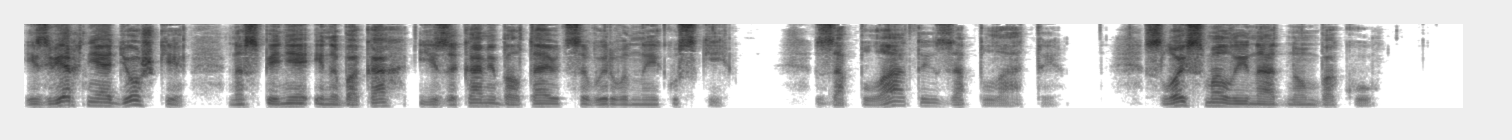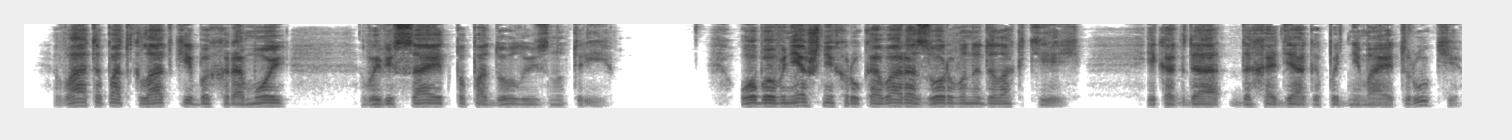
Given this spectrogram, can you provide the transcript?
Из верхней одежки на спине и на боках языками болтаются вырванные куски. Заплаты, заплаты. Слой смолы на одном боку. Вата подкладки бахромой вывисает по подолу изнутри. Оба внешних рукава разорваны до локтей, и когда доходяга поднимает руки,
